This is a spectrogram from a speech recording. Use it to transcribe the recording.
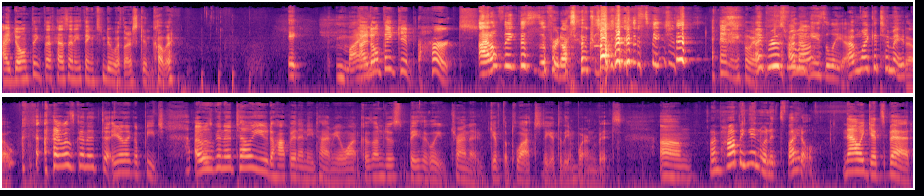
I don't think that has anything to do with our skin color. Might. I don't think it hurts. I don't think this is a productive conversation. Anyway, I bruise I really easily. I'm like a tomato. I was gonna. T- you're like a peach. I was gonna tell you to hop in anytime you want because I'm just basically trying to give the plot to get to the important bits. Um, I'm hopping in when it's vital. now it gets bad.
